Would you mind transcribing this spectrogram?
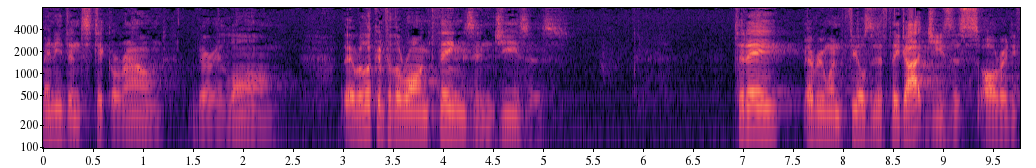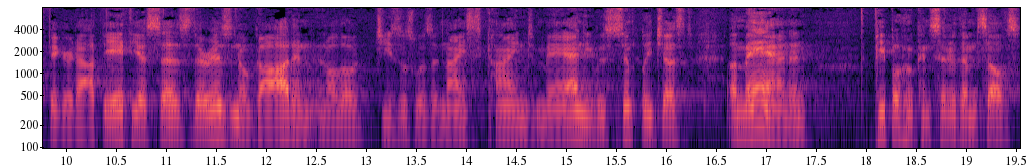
many didn't stick around very long. They were looking for the wrong things in Jesus. Today, everyone feels as if they got Jesus already figured out. The atheist says there is no God, and, and, although Jesus was a nice, kind man, he was simply just a man. And people who consider themselves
